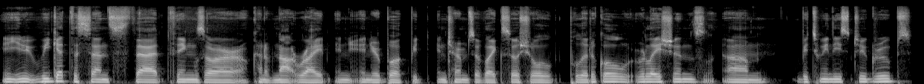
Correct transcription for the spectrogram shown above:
you, we get the sense that things are kind of not right in in your book in terms of like social political relations um, between these two groups.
